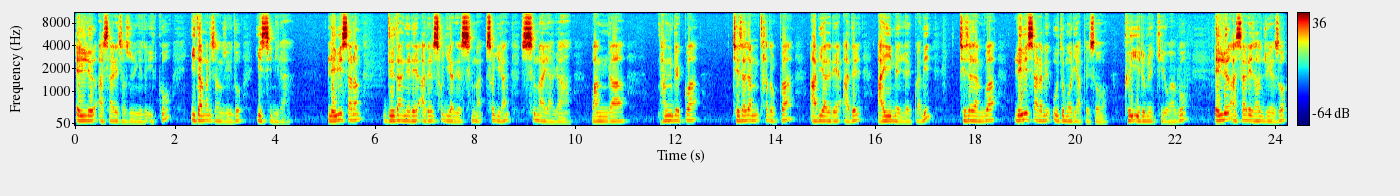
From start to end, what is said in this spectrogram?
엘르 아살의 자손 중에도 있고 이다말의 자손 중에도 있음이라. 레위 사람 느다넬의 아들 서기관의 스마, 서기관 스마야가 왕가 방백과 제사장 타독과 아비아들의 아들 아이멜렉과 및 제사장과 레위 사람의 우두머리 앞에서 그 이름을 기록하고 엘르 아살의 자손 중에서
